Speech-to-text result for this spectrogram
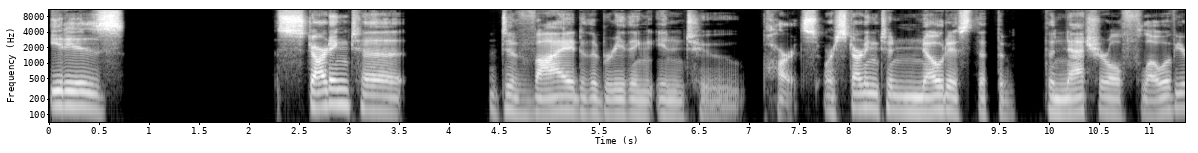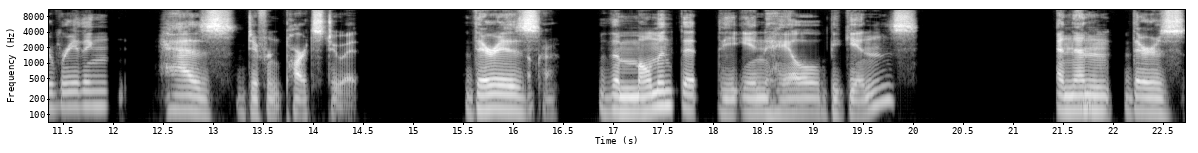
it is starting to divide the breathing into parts or starting to notice that the the natural flow of your breathing has different parts to it. There is okay. the moment that the inhale begins and then mm-hmm. there's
